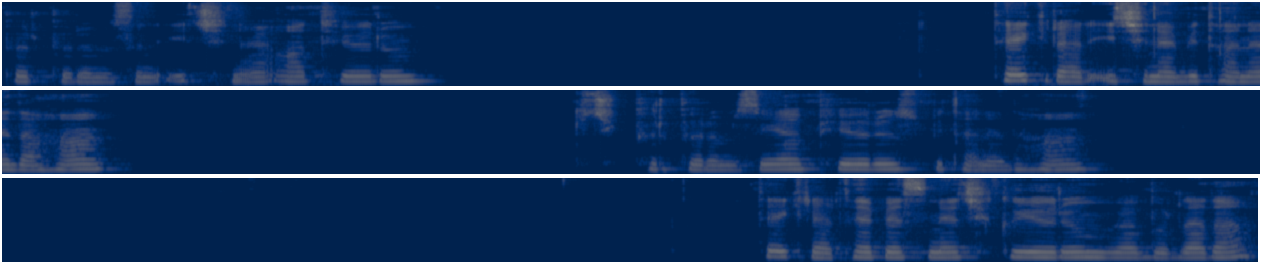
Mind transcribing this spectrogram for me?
pırpırımızın içine atıyorum. Tekrar içine bir tane daha küçük pırpırımızı yapıyoruz. Bir tane daha. Tekrar tepesine çıkıyorum ve burada da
